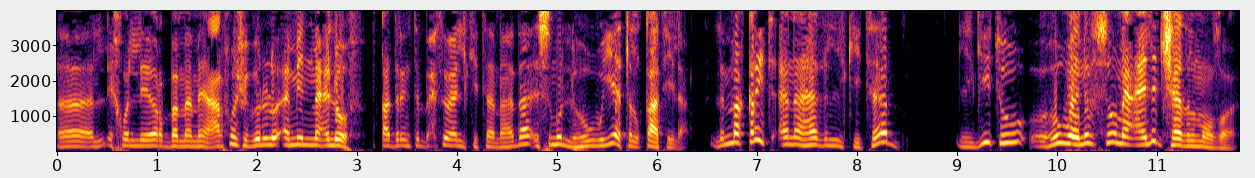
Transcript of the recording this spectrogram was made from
أه الإخوة اللي ربما ما يعرفوش يقولوا له أمين معلوف قادرين تبحثوا على الكتاب هذا اسمه الهويات القاتلة. لما قريت أنا هذا الكتاب لقيته هو نفسه ما عالجش هذا الموضوع.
